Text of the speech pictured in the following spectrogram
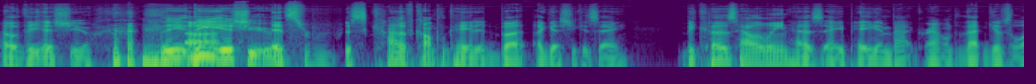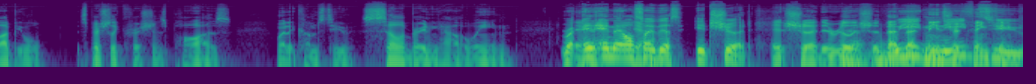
Oh, the issue. The Uh, the issue. it's it's kind of complicated, but I guess you could say because Halloween has a pagan background, that gives a lot of people, especially Christians, pause when it comes to celebrating Halloween. right, and, and- and I'll say this: it should. It should. It really Yeah. should. That, that means you're thinking.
